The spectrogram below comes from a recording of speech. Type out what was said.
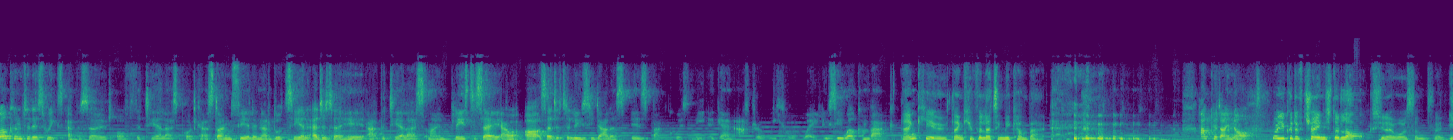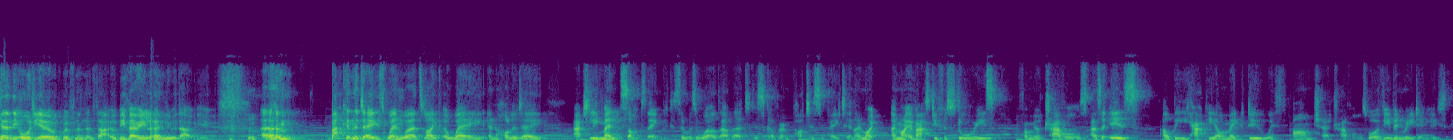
Welcome to this week's episode of the TLS podcast. I'm Thea Lenarduzzi, an editor here at the TLS, and I'm pleased to say our arts editor Lucy Dallas is back with me again after a week away. Lucy, welcome back. Thank you. Thank you for letting me come back. How could I not? Well, you could have changed the locks, you know, or something. Yeah, the audio equivalent of that. It would be very lonely without you. Um, back in the days when words like away and holiday actually meant something because there was a world out there to discover and participate in. I might I might have asked you for stories from your travels. As it is, I'll be happy. I'll make do with armchair travels. What have you been reading, Lucy?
